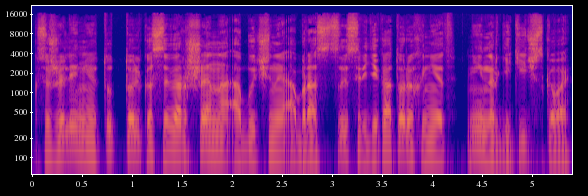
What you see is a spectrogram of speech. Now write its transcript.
К сожалению, тут только совершенно обычные образцы, среди которых нет ни энергетического,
